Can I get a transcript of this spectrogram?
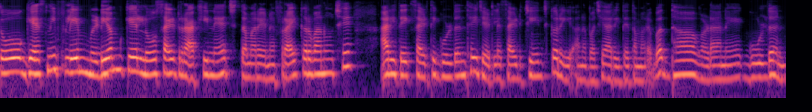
તો ગેસની ફ્લેમ મીડિયમ કે લો સાઈડ રાખીને જ તમારે એને ફ્રાય કરવાનું છે. આ રીતે એક સાઈડથી ગોલ્ડન થઈ જાય એટલે સાઈડ ચેન્જ કરી અને પછી આ રીતે તમારે બધા વડાને ગોલ્ડન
